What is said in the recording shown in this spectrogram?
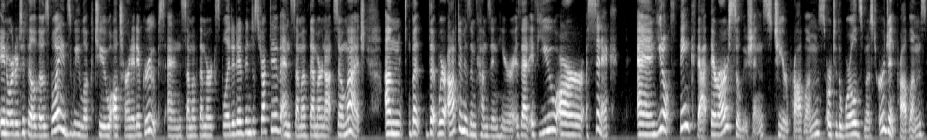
in order to fill those voids we look to alternative groups and some of them are exploitative and destructive and some of them are not so much. Um, but the, where optimism comes in here is that if you are a cynic and you don't think that there are solutions to your problems or to the world's most urgent problems,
